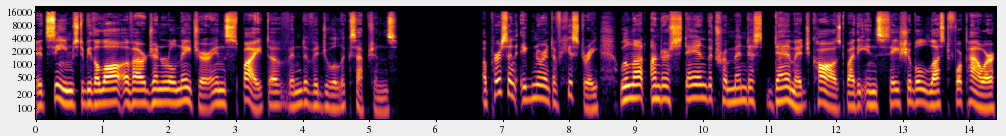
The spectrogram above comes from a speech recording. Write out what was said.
It seems to be the law of our general nature in spite of individual exceptions. A person ignorant of history will not understand the tremendous damage caused by the insatiable lust for power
